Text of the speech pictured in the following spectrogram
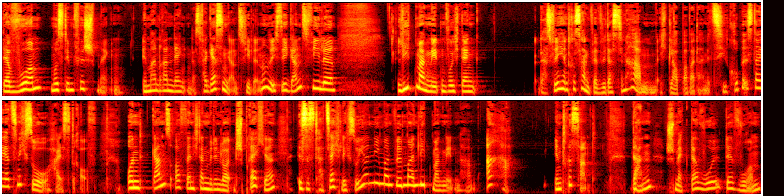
Der Wurm muss dem Fisch schmecken immer dran denken. Das vergessen ganz viele. Ne? Also ich sehe ganz viele Leadmagneten, wo ich denke, das finde ich interessant. Wer will das denn haben? Ich glaube aber, deine Zielgruppe ist da jetzt nicht so heiß drauf. Und ganz oft, wenn ich dann mit den Leuten spreche, ist es tatsächlich so, ja, niemand will meinen Leadmagneten haben. Aha, interessant. Dann schmeckt da wohl der Wurm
